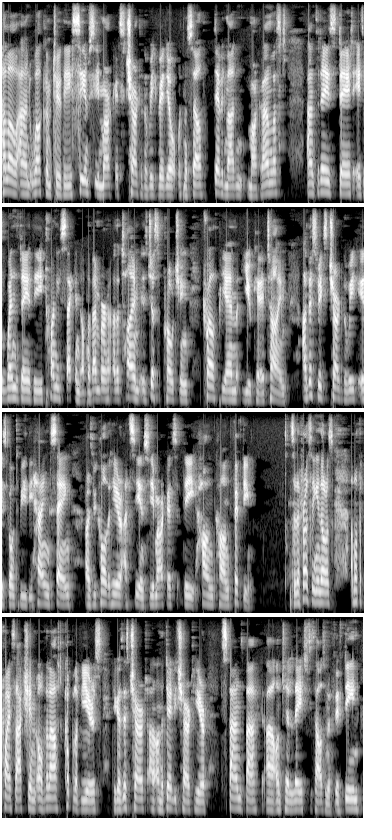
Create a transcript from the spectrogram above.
Hello and welcome to the CMC Markets Chart of the Week video with myself, David Madden, Market Analyst. And today's date is Wednesday, the 22nd of November, and the time is just approaching 12 pm UK time. And this week's chart of the week is going to be the Hang Seng, as we call it here at CMC Markets, the Hong Kong 50. So the first thing you notice about the price action over the last couple of years, because this chart uh, on the daily chart here spans back uh, until late 2015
